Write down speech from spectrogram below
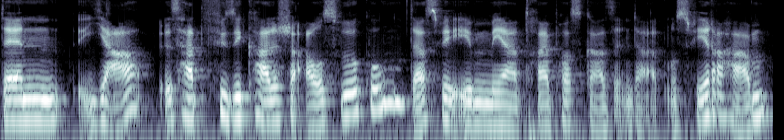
Denn ja, es hat physikalische Auswirkungen, dass wir eben mehr Treibhausgase in der Atmosphäre haben.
